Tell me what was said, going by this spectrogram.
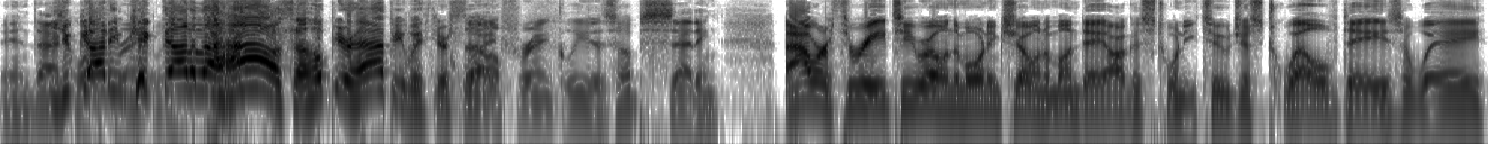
And that, You got him frankly, kicked out of the house. I hope you're happy with yourself. frankly, is upsetting. Hour three, T Row in the Morning Show on a Monday, August 22, just 12 days away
